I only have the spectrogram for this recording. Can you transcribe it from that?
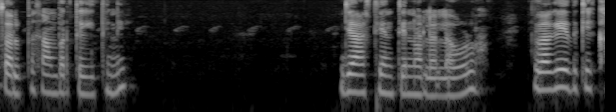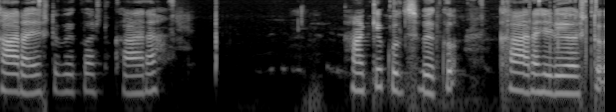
ಸ್ವಲ್ಪ ಸಾಂಬಾರು ತೆಗಿತೀನಿ. ಜಾಸ್ತಿ ಏನು ತಿನ್ನೋಲ್ಲಲ್ಲ ಅವಳು. ಇವಾಗ ಇದಕ್ಕೆ ಖಾರ, ಎಷ್ಟು ಬೇಕೋ ಅಷ್ಟು ಖಾರ ಹಾಕಿ ಕುದಿಸ್ಬೇಕು. ಖಾರ ಹಿಡಿಯೋಷ್ಟು.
